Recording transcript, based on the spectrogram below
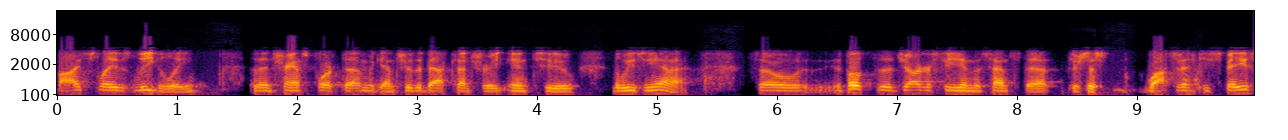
buy slaves legally, and then transport them again through the backcountry into Louisiana. So both the geography in the sense that there's just lots of empty space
